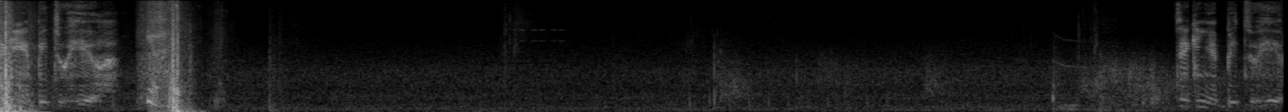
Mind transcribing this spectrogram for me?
Taking a bit to heal. Taking a bit to heal.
